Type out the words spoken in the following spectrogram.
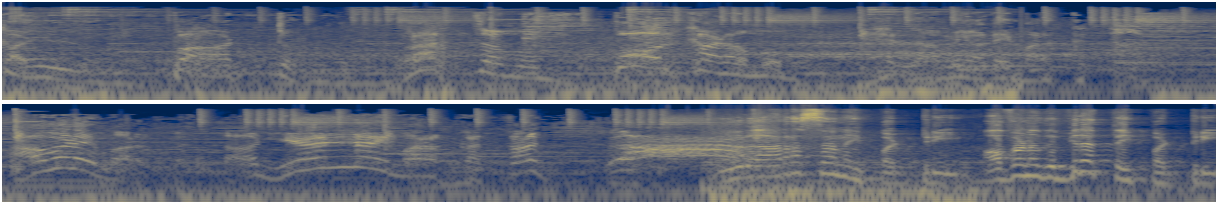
கள்ளும் பாட்டும் ரத்தமும் போர்க்களமும் எல்லாமே அதை மறக்கத்தான். அவளை மறக்க மறக்கத்தான் என்னை மறக்கத்தான். ஒரு அரசனை பற்றி அவனது வீரத்தை பற்றி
